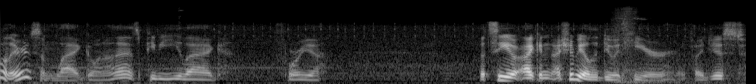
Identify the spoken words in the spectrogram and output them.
Oh, there is some lag going on. That's PBE lag for you. Let's see. I can. I should be able to do it here if I just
